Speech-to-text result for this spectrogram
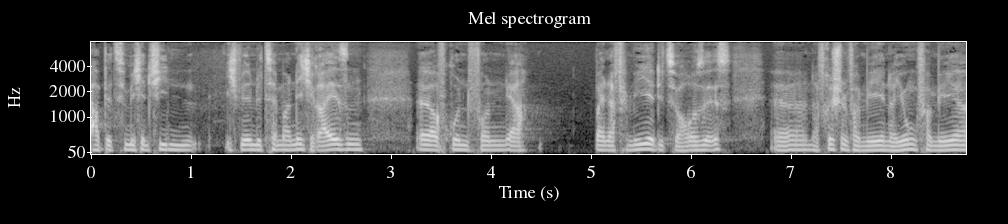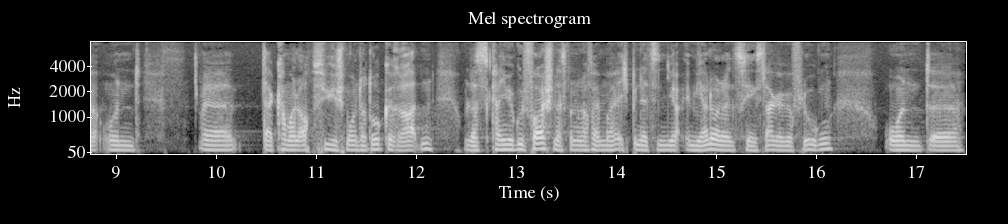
habe jetzt für mich entschieden, ich will im Dezember nicht reisen, äh, aufgrund von ja, meiner Familie, die zu Hause ist, äh, einer frischen Familie, einer jungen Familie. Und äh, da kann man auch psychisch mal unter Druck geraten. Und das kann ich mir gut vorstellen, dass man dann auf einmal, ich bin jetzt im Januar ins Trainingslager geflogen und äh,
